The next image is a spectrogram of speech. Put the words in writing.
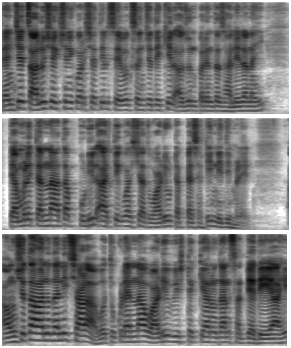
त्यांचे चालू शैक्षणिक वर्षातील सेवक संच देखील अजूनपर्यंत झालेला नाही. त्यामुळे त्यांना आता पुढील आर्थिक वर्षात वाढीव टप्प्यासाठी निधी मिळेल. अंशतः अनुदानित शाळा व तुकड्यांना वाढीव वीस टक्के अनुदान सध्या देय आहे.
